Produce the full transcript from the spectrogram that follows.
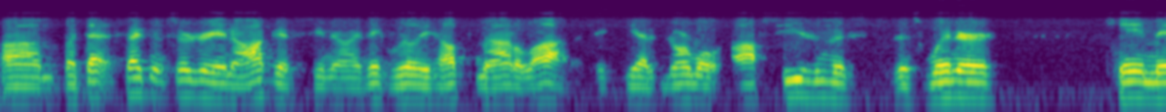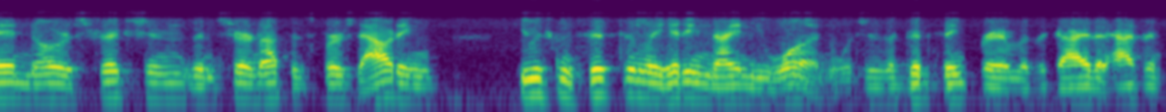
Um, but that second surgery in August, you know, I think really helped him out a lot. I think he had a normal off season this this winter, came in no restrictions, and sure enough, his first outing, he was consistently hitting 91, which is a good thing for him as a guy that hasn't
